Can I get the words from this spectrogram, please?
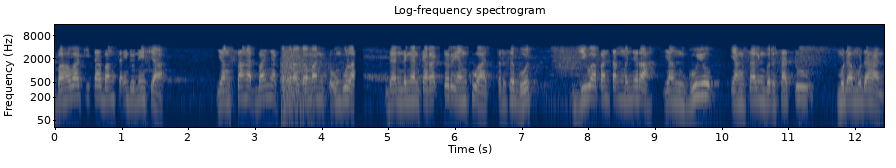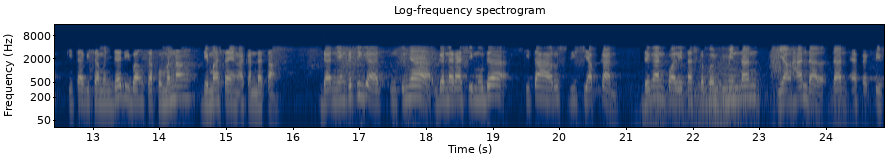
bahwa kita bangsa Indonesia yang sangat banyak keberagaman keunggulan dan dengan karakter yang kuat tersebut, jiwa pantang menyerah yang guyup, yang saling bersatu Mudah-mudahan kita bisa menjadi bangsa pemenang di masa yang akan datang. Dan yang ketiga, tentunya generasi muda kita harus disiapkan dengan kualitas kepemimpinan yang handal dan efektif.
